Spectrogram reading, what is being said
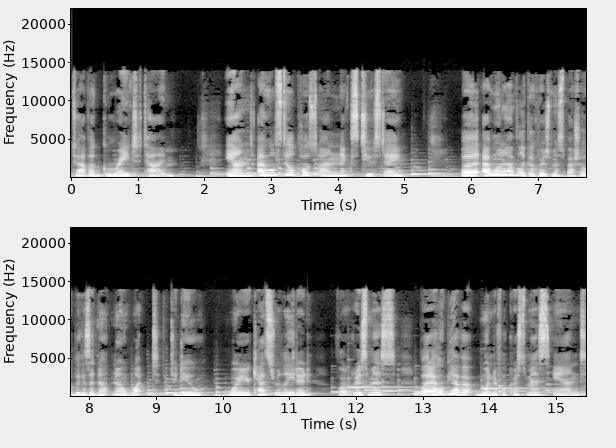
to have a great time. And I will still post on next Tuesday, but I won't have like a Christmas special because I don't know what to do Warrior Cats related for Christmas. But I hope you have a wonderful Christmas and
